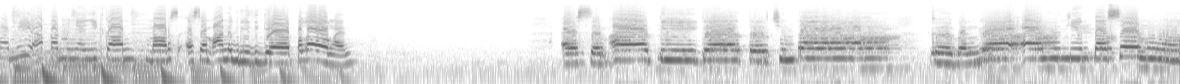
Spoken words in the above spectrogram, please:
Kami akan menyanyikan Mars SMA Negeri 3 Pekalongan. SMA 3 tercinta. Kebanggaan kita semua.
